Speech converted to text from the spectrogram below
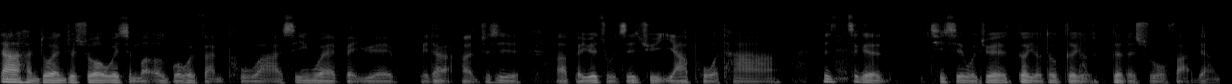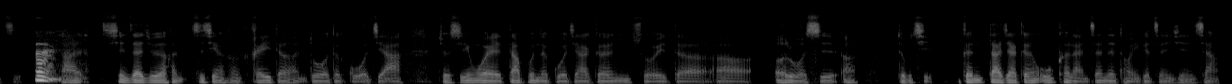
那很多人就说，为什么俄国会反扑啊？是因为北约、北大啊，就是啊、呃，北约组织去压迫它。这这个其实我觉得各有都各有各的说法，这样子。嗯。那现在就是很之前很黑的很多的国家，就是因为大部分的国家跟所谓的呃俄罗斯呃对不起，跟大家跟乌克兰站在同一个阵线上，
